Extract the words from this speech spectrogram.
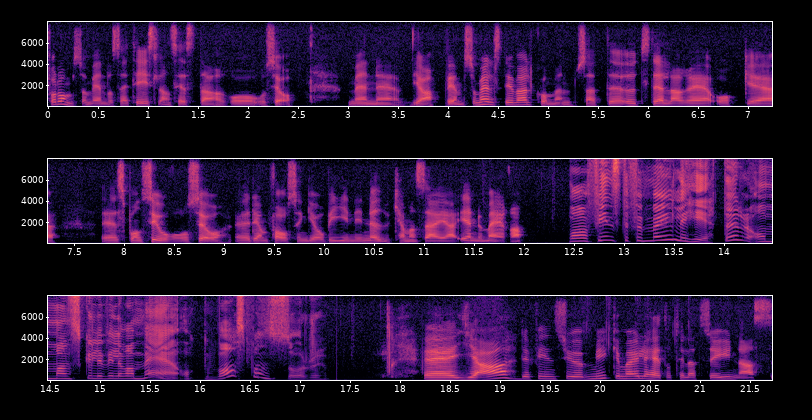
för de som vänder sig till islandshästar och, och så. Men eh, ja, vem som helst är välkommen. Så att eh, utställare och eh, sponsorer och så, den fasen går vi in i nu kan man säga ännu mera. Vad finns det för möjligheter om man skulle vilja vara med och vara sponsor? Ja, det finns ju mycket möjligheter till att synas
